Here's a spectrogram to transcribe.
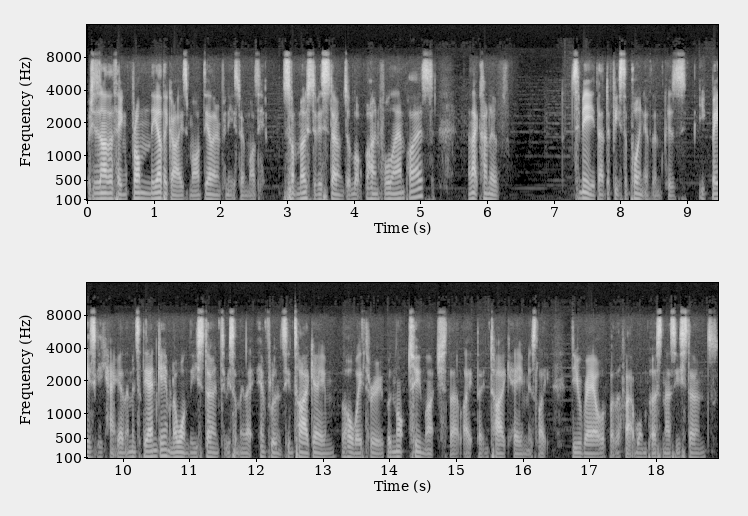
which is another thing from the other guy's mod, the other Infinity Stone mod. So most of his stones are locked behind Fallen Empires, and that kind of to me, that defeats the point of them because you basically can't get them into the end game. And I want these stones to be something that influence the entire game the whole way through, but not too much that like the entire game is like derailed by the fact one person has these stones.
